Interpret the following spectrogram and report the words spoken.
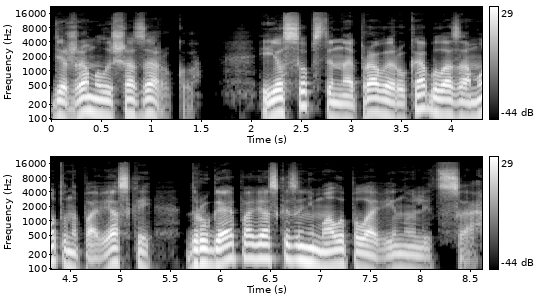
держа малыша за руку. Ее собственная правая рука была замотана повязкой, другая повязка занимала половину лица.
